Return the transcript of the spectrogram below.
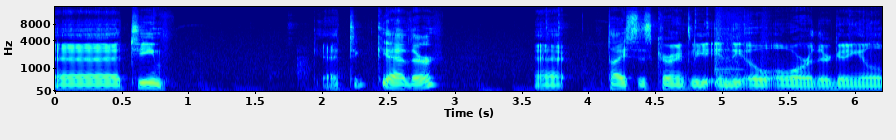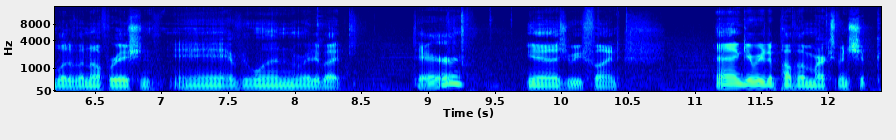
Uh, team. Get together. Uh, Thijs is currently in the OR. They're getting a little bit of an operation. Uh, everyone ready about there? Yeah, that should be fine. And get ready to pop a marksmanship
